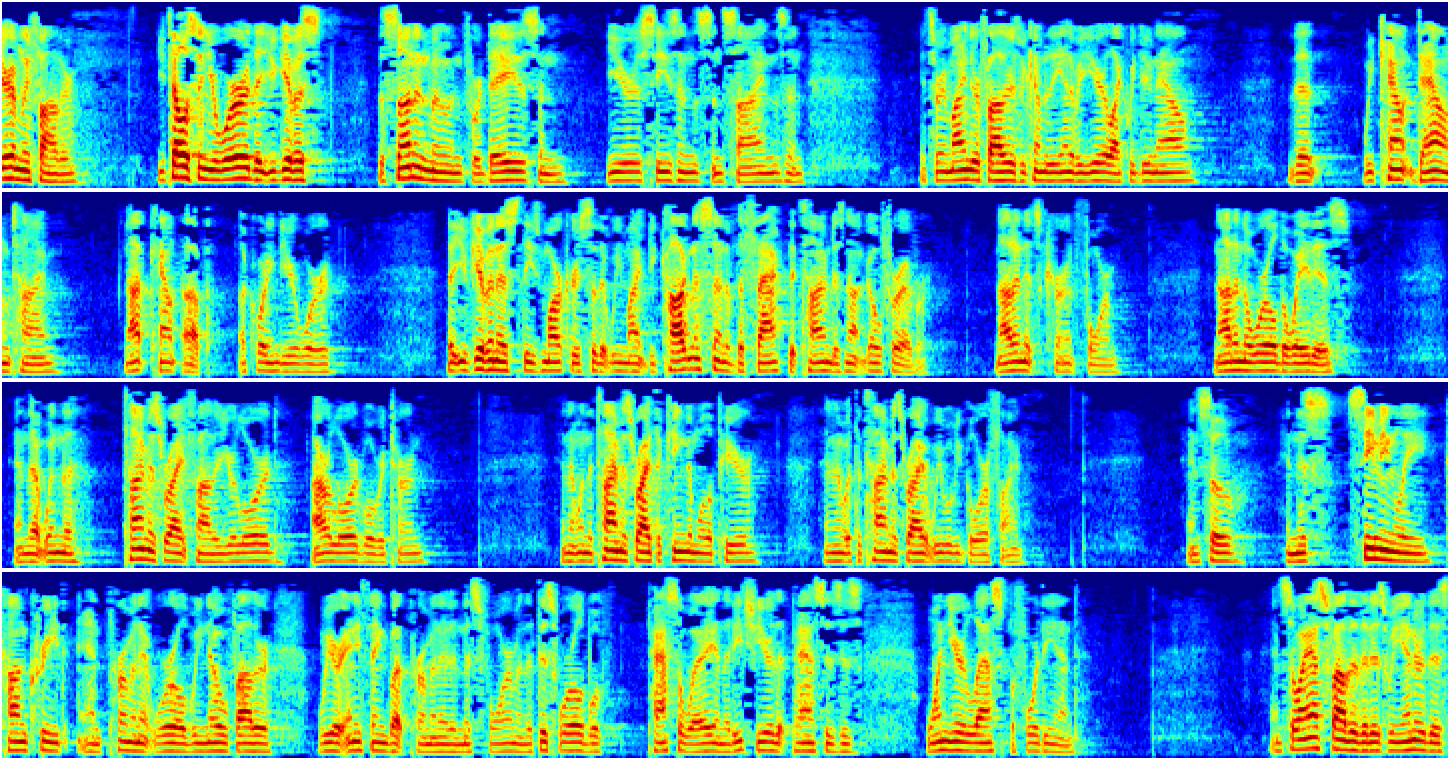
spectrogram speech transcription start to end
Dear Heavenly Father, you tell us in your word that you give us the sun and moon for days and years, seasons and signs. And it's a reminder, Father, as we come to the end of a year like we do now, that we count down time, not count up, according to your word. That you've given us these markers so that we might be cognizant of the fact that time does not go forever, not in its current form, not in the world the way it is. And that when the time is right, Father, your Lord, our Lord, will return. And that when the time is right, the kingdom will appear. And then when the time is right, we will be glorified. And so, in this seemingly concrete and permanent world, we know, Father, we are anything but permanent in this form, and that this world will pass away, and that each year that passes is one year less before the end. And so I ask, Father, that as we enter this,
